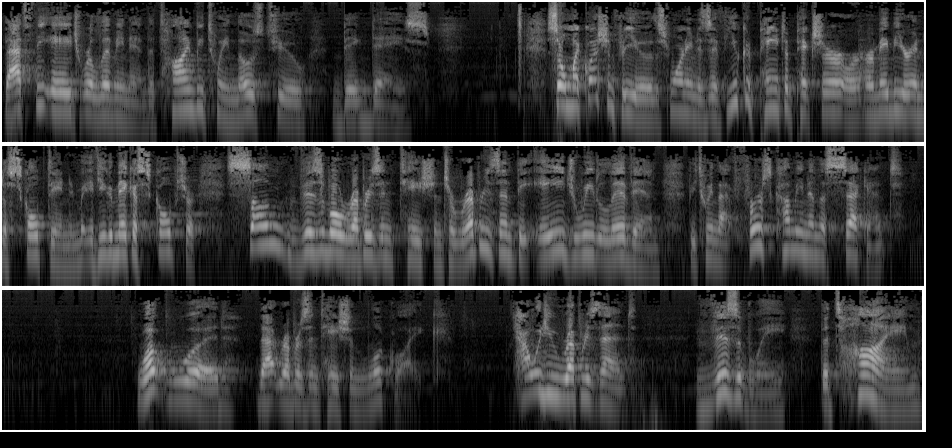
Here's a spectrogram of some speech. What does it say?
That's the age we're living in, the time between those two big days. So my question for you this morning is if you could paint a picture, or, or, maybe you're into sculpting, if you could make a sculpture, some visible representation to represent the age we live in between that first coming and the second, what would that representation look like? How would you represent visibly the time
